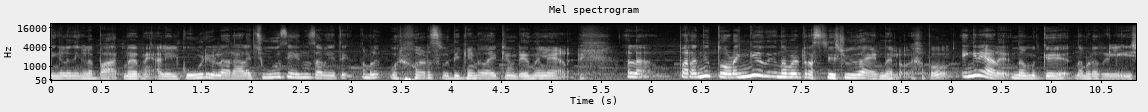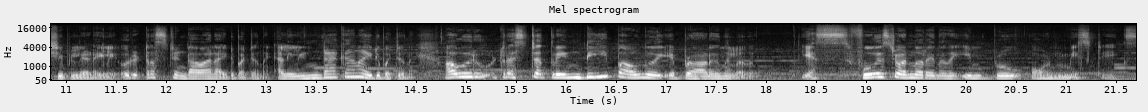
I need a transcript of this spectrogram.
നിങ്ങൾ നിങ്ങളുടെ പാർട്ട്ണറിനെ അല്ലെങ്കിൽ കൂടെയുള്ള ഒരാളെ ചൂസ് ചെയ്യുന്ന സമയത്ത് നമ്മൾ ഒരുപാട് ശ്രദ്ധിക്കേണ്ടതായിട്ടുണ്ട് എന്നുള്ളതാണ്. അല്ല പറഞ്ഞു തുടങ്ങിയത് നമ്മൾ ട്രസ്റ്റ് ഇഷ്യൂസ് ആയിരുന്നല്ലോ. അപ്പോൾ എങ്ങനെയാണ് നമുക്ക് നമ്മുടെ റിലേഷൻഷിപ്പിന്റെ ഇടയിൽ ഒരു ട്രസ്റ്റ് ഉണ്ടാവാനായിട്ട് പറ്റുന്നത്? അല്ലെങ്കിൽ ഉണ്ടാക്കാനായിട്ട് പറ്റുന്നത്? ആ ഒരു ട്രസ്റ്റ് അത്രയും ഡീപ്പ് ആവുന്നത് എപ്പോഴാണ് എന്നുള്ളത്? യെസ് ഫേസ്റ്റ് വൺ എന്ന് പറയുന്നത് ഇംപ്രൂവ് ഓൺ മിസ്റ്റേക്സ്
